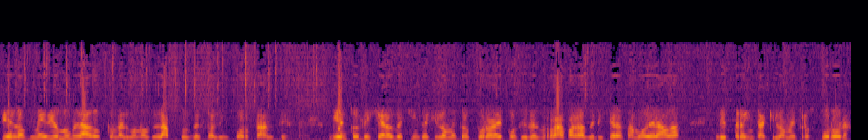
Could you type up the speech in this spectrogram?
cielos medio nublados con algunos lapsos de sol importantes, vientos ligeros de 15 kilómetros por hora y posibles ráfagas de ligeras a moderadas de 30 kilómetros por hora.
